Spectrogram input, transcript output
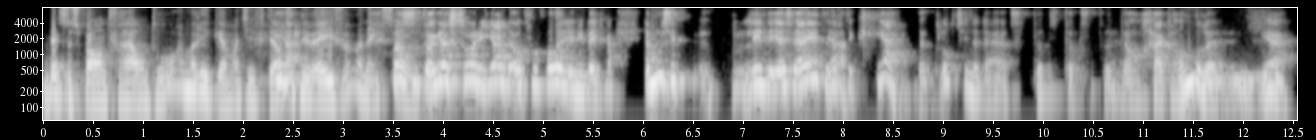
Best een spannend verhaal om te horen, Marieke. Want je vertelt het nu even, maar denk zo. Was het ook? Ja, sorry, ja, dat overval je niet een beetje. Maar dan moest ik, Linde, jij zei het, en dacht ik, ja, dat klopt inderdaad. Dat, dat, dan ga ik handelen. Ja,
